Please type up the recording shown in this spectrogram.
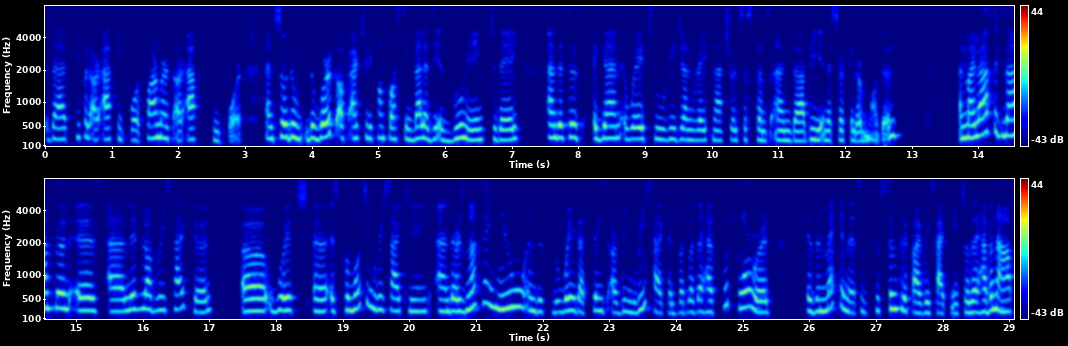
that people are asking for, farmers are asking for. And so the, the work of actually composting Baladi is booming today. And it is, again, a way to regenerate natural systems and uh, be in a circular model. And my last example is uh, Live, Love, Recycle, uh, which uh, is promoting recycling. And there's nothing new in the, the, way that things are being recycled, but what they have put forward is a mechanism to simplify recycling. So they have an app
